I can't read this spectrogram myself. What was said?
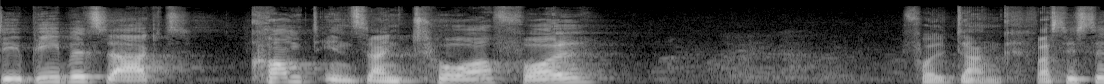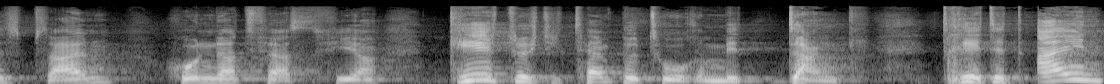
Die Bibel sagt, kommt in sein Tor voll, voll Dank. Was ist es? Psalm 100, Vers 4. Geht durch die Tempeltore mit Dank. Tretet ein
